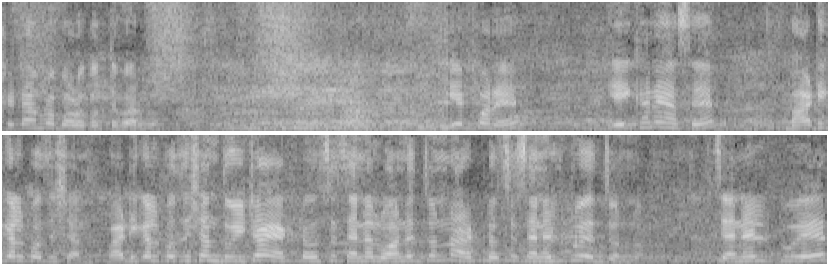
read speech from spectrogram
সেটা আমরা বড় করতে পারব। এরপরে এইখানে আছে ভার্টিক্যাল পজিশন ভার্টিক্যাল পজিশান দুইটা, একটা হচ্ছে চ্যানেল ওয়ানের জন্য আর একটা হচ্ছে চ্যানেল টু এর জন্য। চ্যানেল টু এর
